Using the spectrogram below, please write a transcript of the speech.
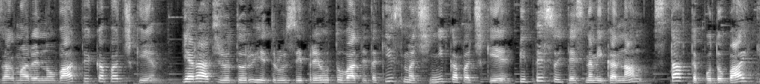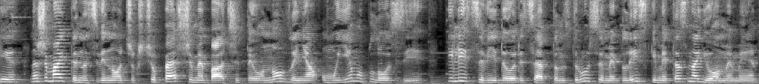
замаринувати кабачки. Я раджу, дорогі друзі, приготувати такі смачні кабачки. Підписуйтесь на мій канал, ставте подобайки, нажимайте на дзвіночок, щоб першими бачити оновлення у моєму блозі. Діліться відеорецептом з друзями, близькими та знайомими.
